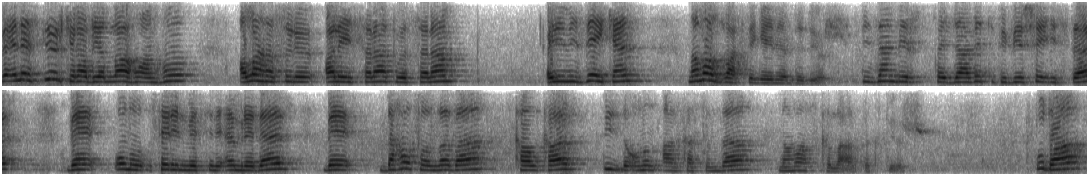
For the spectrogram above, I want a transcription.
Ve Enes diyor ki radıyallahu anhu Allah Resulü aleyhissalatu vesselam elimizdeyken namaz vakti gelirdi diyor. Bizden bir seccade tipi bir şey ister ve onu serilmesini emreder ve daha sonra da kalkar biz de onun arkasında namaz kılardık diyor. Bu da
